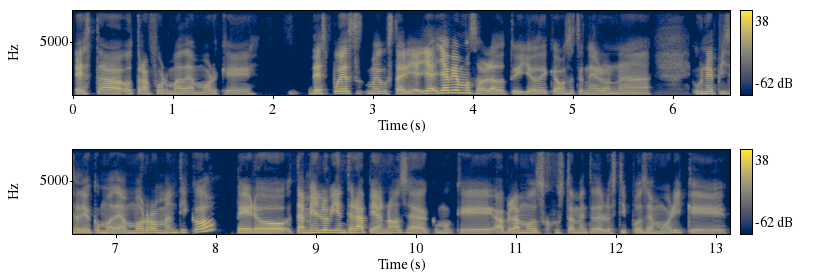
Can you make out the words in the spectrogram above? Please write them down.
esta otra forma de amor que después me gustaría. Ya, ya habíamos hablado tú y yo de que vamos a tener una, un episodio como de amor romántico, pero también lo vi en terapia, ¿no? O sea, como que hablamos justamente de los tipos de amor y que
